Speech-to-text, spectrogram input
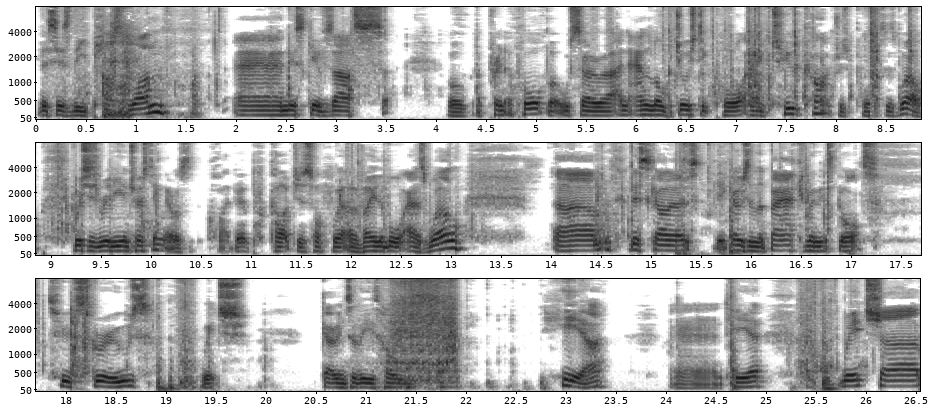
this is the plus one, and this gives us well, a printer port, but also uh, an analog joystick port and two cartridge ports as well, which is really interesting. There was quite a bit of cartridge software available as well. Um, this guy, it goes in the back and then it's got two screws which go into these holes here and here, which uh,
